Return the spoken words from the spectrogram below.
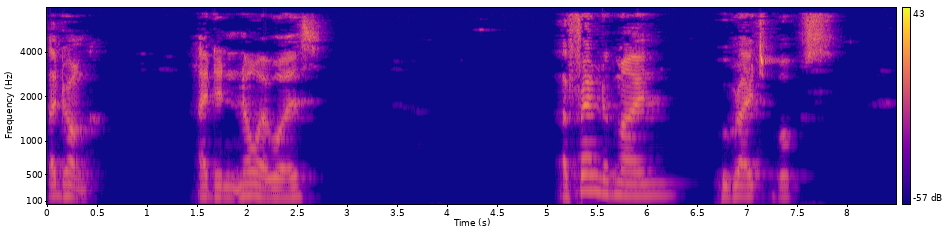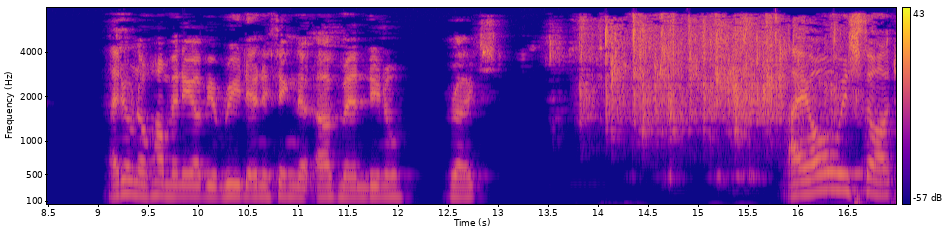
a drunk. I didn't know I was. A friend of mine who writes books. I don't know how many of you read anything that Og Mandino writes. I always thought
